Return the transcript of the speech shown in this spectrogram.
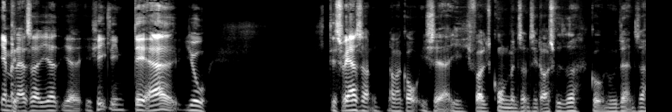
jamen det. altså, jeg, jeg er helt enig. Det er jo desværre sådan, når man går især i folkeskolen, men sådan set også videregående uddannelser,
